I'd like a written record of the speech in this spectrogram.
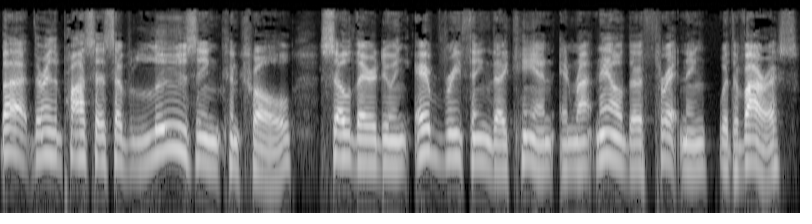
but they're in the process of losing control. So they're doing everything they can. And right now they're threatening with the virus.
